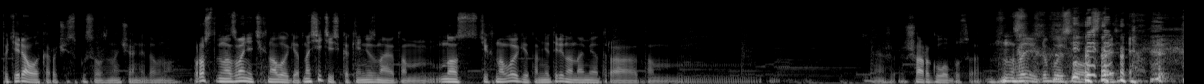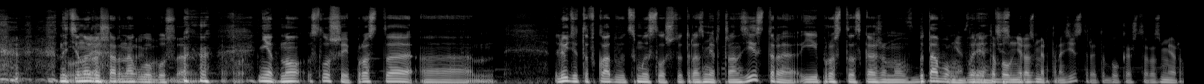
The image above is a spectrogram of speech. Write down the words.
потеряло, короче, смысл изначально давно. Просто название технологии. Относитесь, как я не знаю, там, у нас технология там не 3 нанометра, а там знаю, шар глобуса. Назови любое слово, кстати. Натянули шар на глобус. Нет, ну, слушай, просто эм, люди-то вкладывают смысл, что это размер транзистора, и просто, скажем, в бытовом Нет, варианте... это был не размер транзистора, это был, кажется, размер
